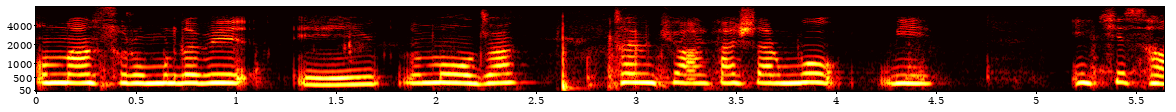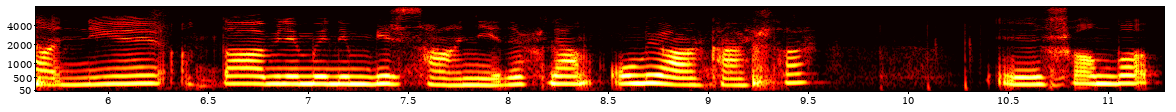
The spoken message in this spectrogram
Ondan sonra burada bir e, yükleme olacak. Tabii ki arkadaşlar bu bir 2 saniye hatta bilemedim 1 saniyede falan oluyor arkadaşlar. Ee, şu anda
